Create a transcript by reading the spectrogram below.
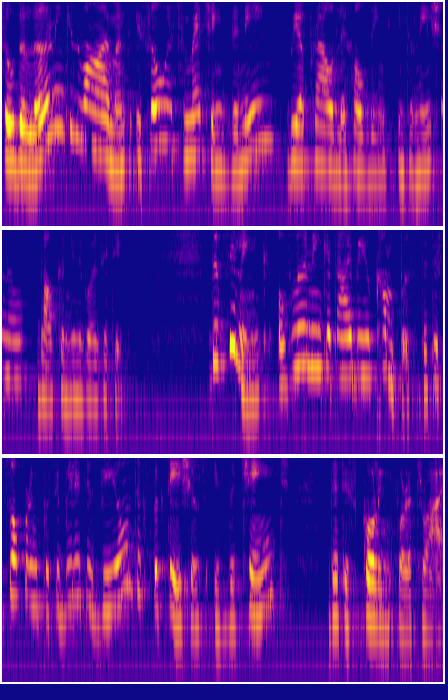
so the learning environment is always matching the name we are proudly holding International Balkan University. The feeling of learning at IBU campus that is offering possibilities beyond expectations is the change that is calling for a try.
